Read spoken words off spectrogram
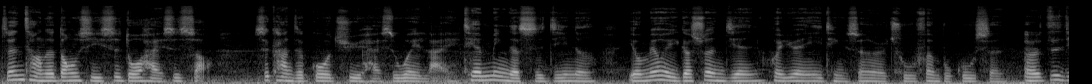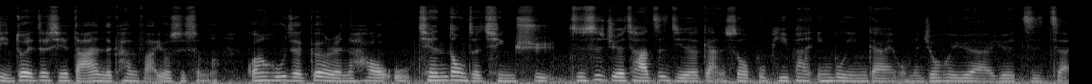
珍藏的东西是多还是少？是看着过去还是未来？天命的时机呢？有没有一个瞬间会愿意挺身而出，奋不顾身？而自己对这些答案的看法又是什么？关乎着个人的好恶，牵动着情绪。只是觉察自己的感受，不批判应不应该，我们就会越来越自在。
